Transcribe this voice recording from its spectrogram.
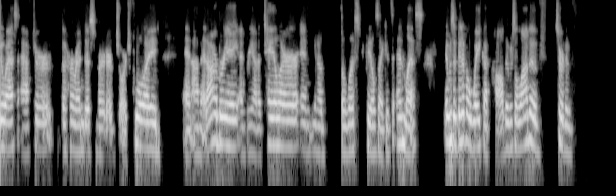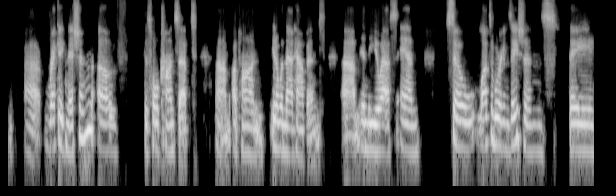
US after the horrendous murder of George Floyd and Ahmaud Arbery and Breonna Taylor, and you know, the list feels like it's endless. It was a bit of a wake up call. There was a lot of sort of uh, recognition of this whole concept um, upon you know when that happened um, in the U.S. and so lots of organizations they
